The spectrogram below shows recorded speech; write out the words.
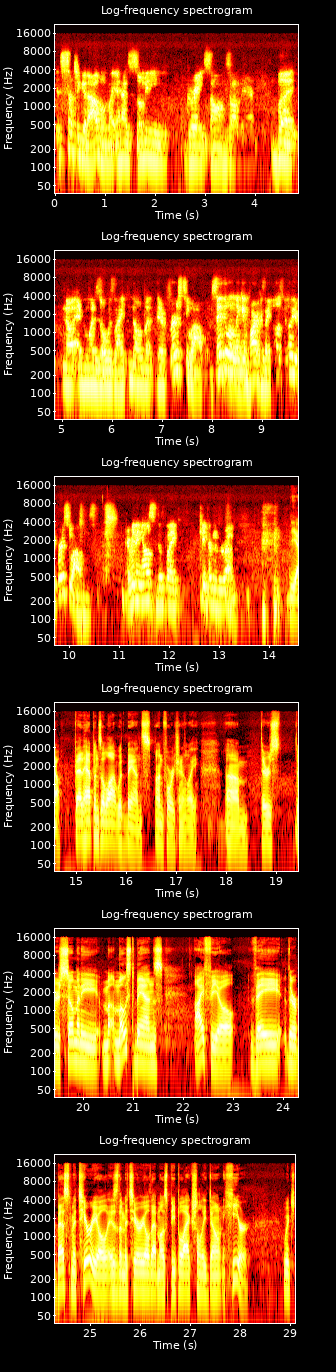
It's such a good album. Like it has so many great songs on there. But you know, everyone is always like, you know, but their first two albums. Same thing with Linkin Park. It's like, oh, so your first two albums. Everything else is just like kicked under the rug. Yeah, that happens a lot with bands, unfortunately. Um, there's there's so many m- most bands I feel they their best material is the material that most people actually don't hear, which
